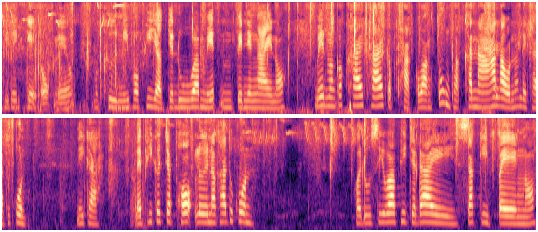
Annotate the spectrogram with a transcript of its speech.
พี่ได้แกะออกแล้ว เมื่อคืนนี้เพราะพี่อยากจะดูว่าเม็ดมันเป็นยังไงเนาะเม็ดมันก็คล้ายๆ กับผักกวางตุ้งผักคะน้าเรานั่นเลยค่ะ ทุกคนนี่ค่ะ และพี่ก็จะเพาะเลยนะคะ ทุกคนคอยดูซิว่าพี่จะได้สักกี่แปลงเนาะ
